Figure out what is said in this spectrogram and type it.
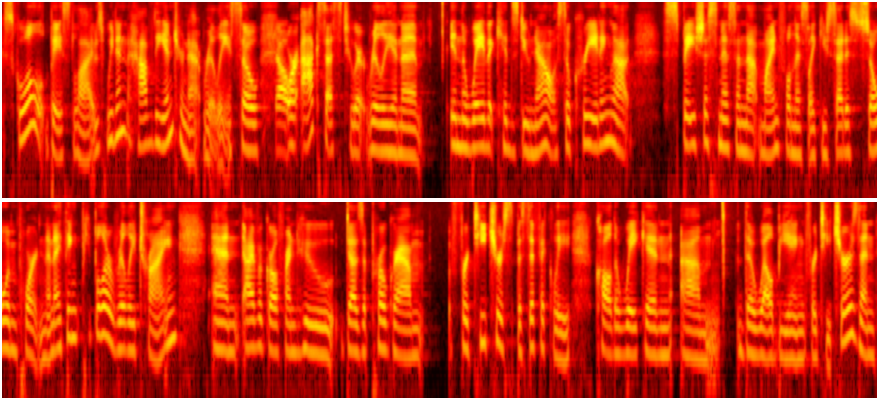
school based lives, we didn't have the internet really. So, no. or access to it really in a, in the way that kids do now. So creating that spaciousness and that mindfulness, like you said, is so important. And I think people are really trying. And I have a girlfriend who does a program for teachers specifically called Awaken um, the Well-Being for Teachers. And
